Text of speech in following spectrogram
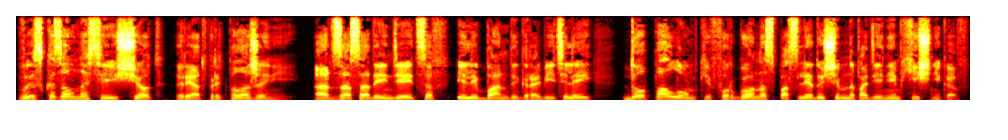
высказал на сей счет ряд предположений. От засады индейцев или банды грабителей до поломки фургона с последующим нападением хищников.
